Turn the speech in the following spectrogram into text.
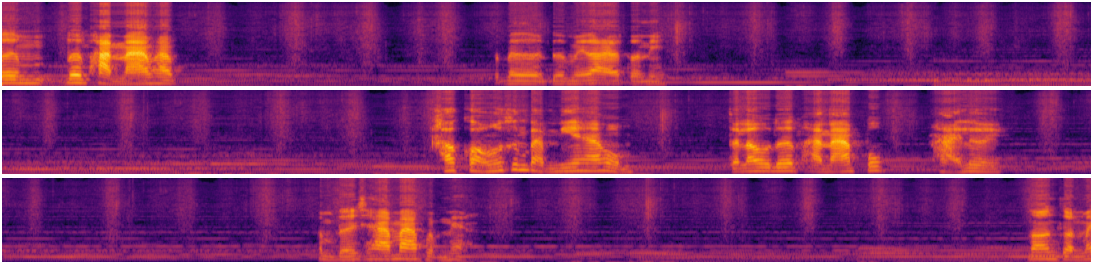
ดินเดินผ่านน้ำครับ เดินเดินไม่ได้แล้วตัวนี้ ข้าวกล่องก็ขึ้นแบบนี้ครับผม แต่เราเดินผ่านน้ำปุ๊บหายเลยผมเดินช้ามากแบบเนี้ย นอนก่อนไหม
